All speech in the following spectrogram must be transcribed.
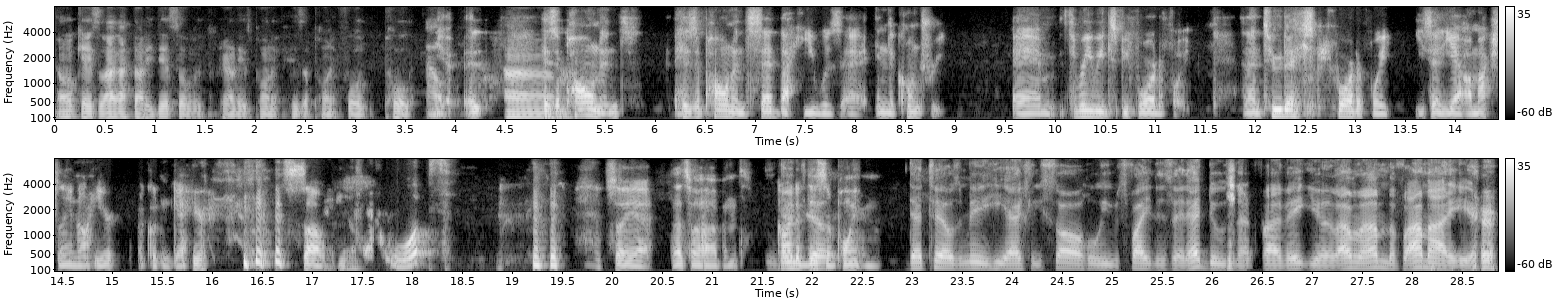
Okay, so I, I, thought he did so. Apparently, his opponent, his opponent, pulled pulled out. Yeah, it, um, his opponent, his opponent said that he was uh, in the country, um, three weeks before the fight, and then two days before the fight, he said, "Yeah, I'm actually not here. I couldn't get here." so, whoops. so yeah, that's what happened. Kind that of tell, disappointing. That tells me he actually saw who he was fighting and said, "That dude's not five eight. You know, I'm I'm the I'm out of here."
